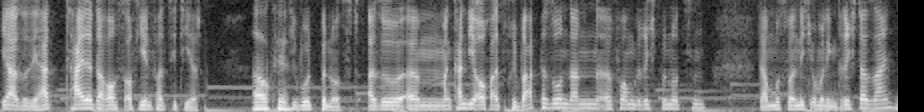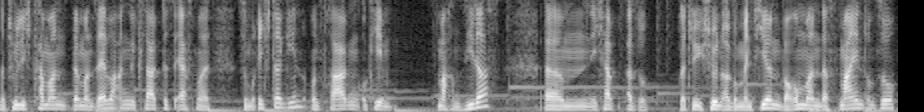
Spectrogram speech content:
Ja, also sie hat Teile daraus auf jeden Fall zitiert. Ah, okay. Die wurde benutzt. Also ähm, man kann die auch als Privatperson dann äh, vorm Gericht benutzen. Da muss man nicht unbedingt Richter sein. Natürlich kann man, wenn man selber angeklagt ist, erstmal zum Richter gehen und fragen, okay, machen Sie das? Ähm, ich habe, also natürlich schön argumentieren, warum man das meint und so.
